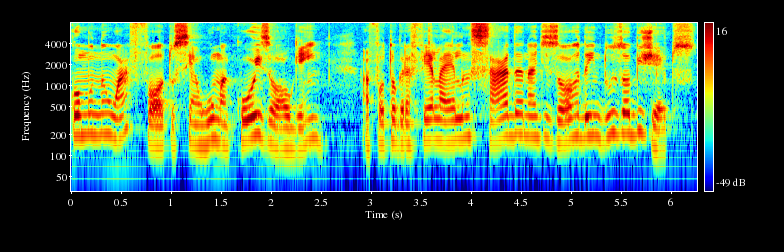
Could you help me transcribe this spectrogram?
como não há foto sem alguma coisa ou alguém, a fotografia ela é lançada na desordem dos objetos,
